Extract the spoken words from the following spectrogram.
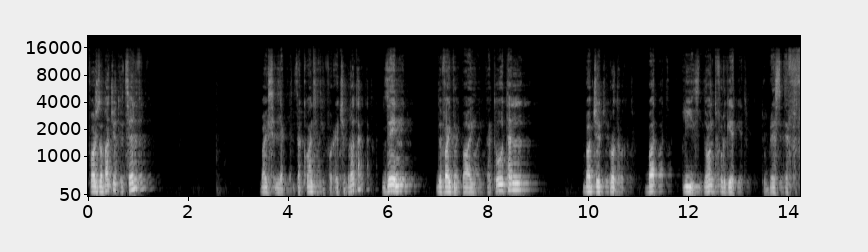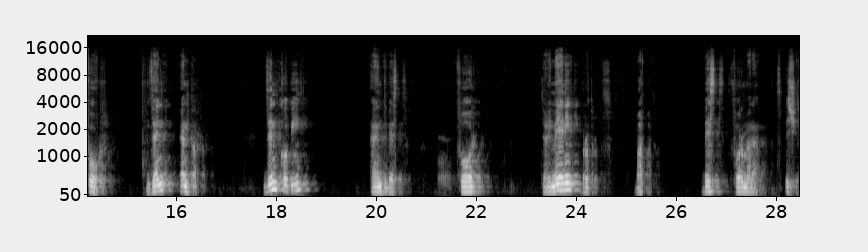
For the budget itself, by select the quantity for each product, then divided by the total budget product. But please don't forget to press F4. Then enter. Then copy and paste for the remaining products. But best formula special.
